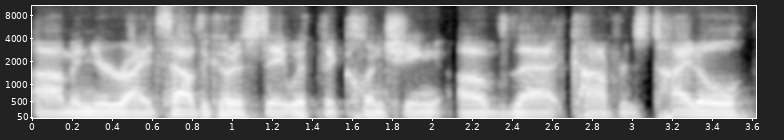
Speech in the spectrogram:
Um, and you're right, South Dakota State with the clinching of that conference title.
